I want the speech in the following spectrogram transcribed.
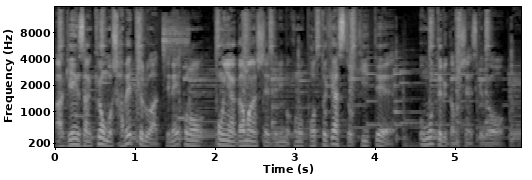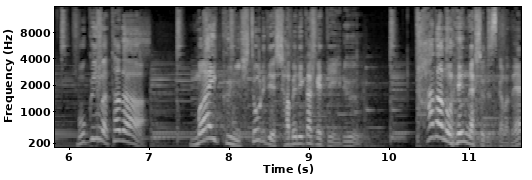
あ、ゲンさん今日も喋ってるわってね、この今夜我慢しないと今このポッドキャストを聞いて思ってるかもしれないですけど、僕今ただ、マイクに一人で喋りかけている、ただの変な人ですからね。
